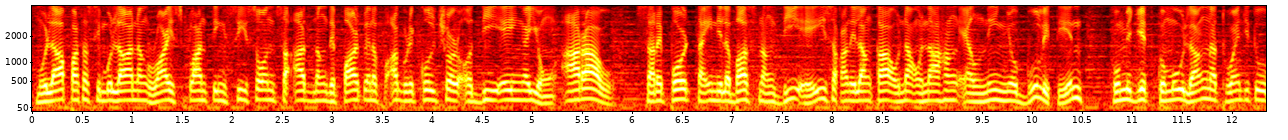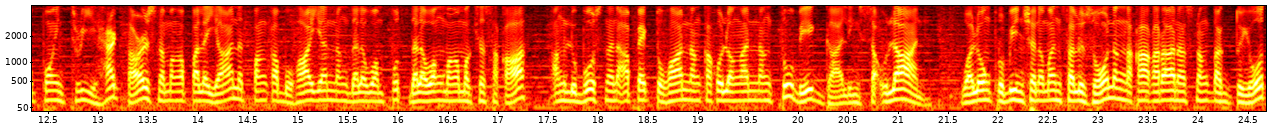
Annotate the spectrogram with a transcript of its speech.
mula pa sa simula ng rice planting season sa ad ng Department of Agriculture o DA ngayong araw. Sa report na inilabas ng DA sa kanilang kauna-unahang El Nino Bulletin, humigit kumulang na 22.3 hectares na mga palayan at pangkabuhayan ng 22 mga magsasaka ang lubos na naapektuhan ng kakulangan ng tubig galing sa ulan. Walong probinsya naman sa Luzon ang nakakaranas ng tagtuyot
